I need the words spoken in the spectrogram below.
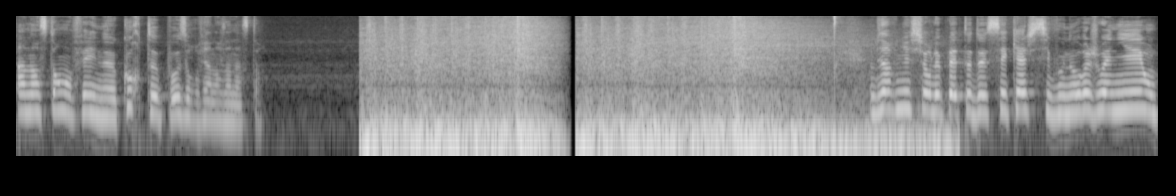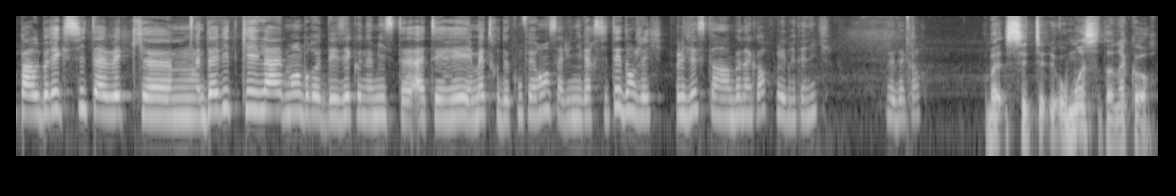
un instant, on fait une courte pause, on revient dans un instant. Bienvenue sur le plateau de Sécage. Si vous nous rejoignez, on parle Brexit avec euh, David Keila, membre des économistes atterrés et maître de conférence à l'Université d'Angers. Olivier, c'est un bon accord pour les Britanniques? Vous êtes d'accord? Ben, c'était- au moins, c'est un accord.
